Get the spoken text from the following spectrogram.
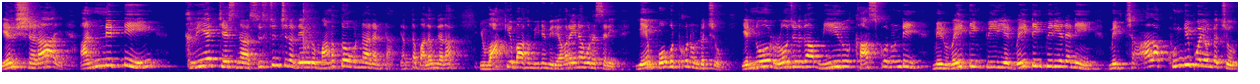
ఎల్షడాయ్ అన్నిటినీ క్రియేట్ చేసిన సృష్టించిన దేవుడు మనతో ఉన్నాడంట. ఎంత బలం కదా? ఈ వాక్య భాగం వినే మీరు ఎవరైనా కూడా సరే ఏం పోగొట్టుకుని ఉండొచ్చు. ఎన్నో రోజులుగా మీరు కాసుకొనుండి మీరు వెయిటింగ్ పీరియడ్ వెయిటింగ్ పీరియడ్ అని మీరు చాలా కుంగిపోయి ఉండొచ్చు.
